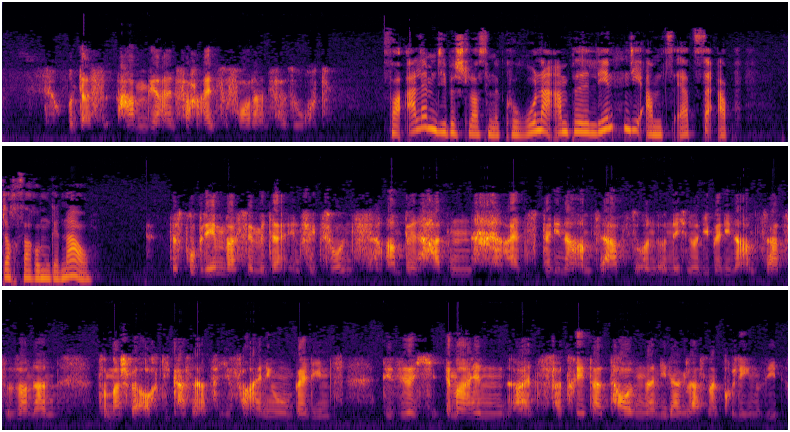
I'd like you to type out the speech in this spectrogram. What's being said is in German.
Und das haben wir einfach einzufordern versucht. Vor allem die beschlossene Corona-Ampel lehnten die Amtsärzte ab. Doch warum genau? Das Problem, was wir mit der Infektionsampel hatten als Berliner Amtsärzte und, und nicht nur die Berliner Amtsärzte, sondern zum Beispiel auch die Kassenärztliche Vereinigung Berlins, die sich immerhin als Vertreter tausender niedergelassener Kollegen sieht,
